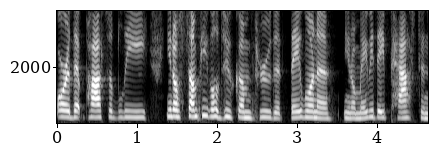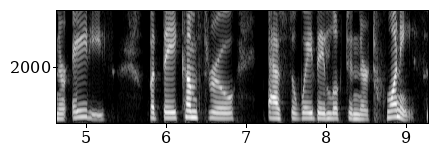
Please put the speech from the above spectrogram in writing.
or that possibly you know some people do come through that they want to you know maybe they passed in their 80s but they come through as the way they looked in their 20s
